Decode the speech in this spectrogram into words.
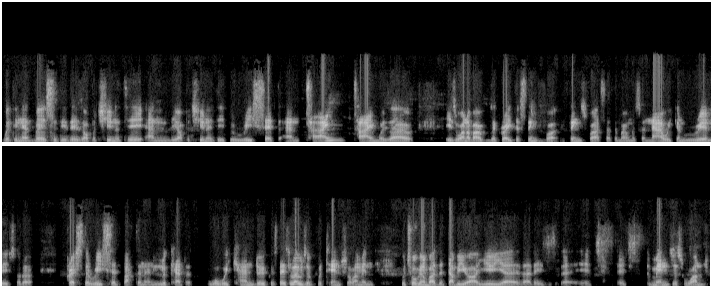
within adversity there's opportunity and the opportunity to reset and time time was our is one of our the greatest thing for things for us at the moment so now we can really sort of press the reset button and look at it, what we can do because there's loads of potential. I mean, we're talking about the WRU, yeah, that is uh, it's it's the men just won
